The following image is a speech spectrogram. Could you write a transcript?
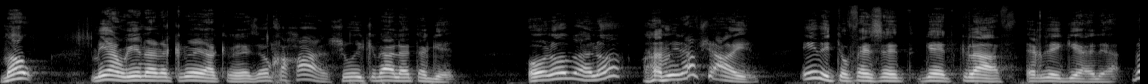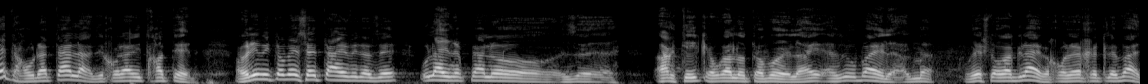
מהו? מי אמרינא לקנה יקנה? זו הוכחה שהוא יקנה לה את הגט. או לא ולא, המנפש עין. אם היא תופסת גט קלף, איך זה הגיע אליה? בטח, הוא נתן לה, אז היא יכולה להתחתן. אבל אם היא תופסת את העבד הזה, אולי נתנה לו איזה ארטיק, אמרה לו תבוא אליי, אז הוא בא אליה, אז מה? הוא יש לו רגליים, יכול ללכת לבד.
